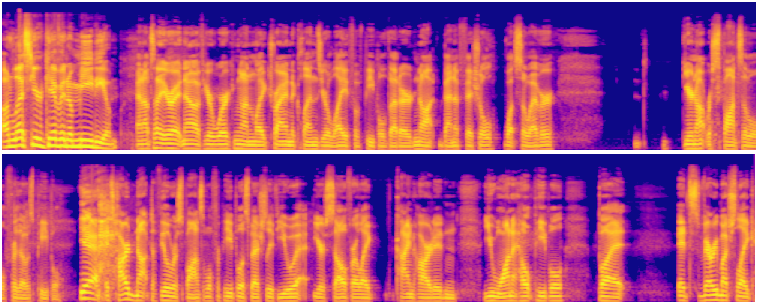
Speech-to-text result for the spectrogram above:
unless you're given a medium. and I'll tell you right now, if you're working on like trying to cleanse your life of people that are not beneficial whatsoever, you're not responsible for those people. Yeah. It's hard not to feel responsible for people, especially if you uh, yourself are like kind-hearted and you want to help people, but it's very much like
